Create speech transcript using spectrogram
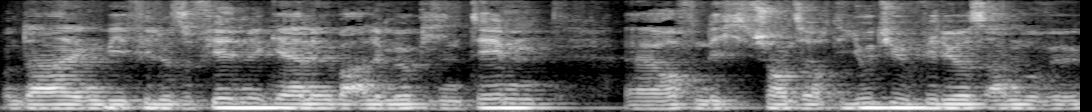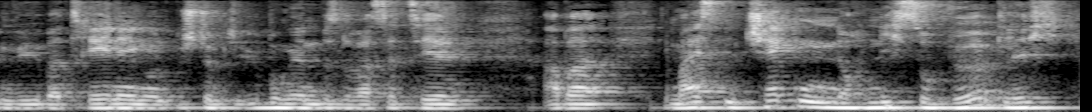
und da irgendwie philosophieren wir gerne über alle möglichen Themen. Äh, hoffentlich schauen sie auch die YouTube-Videos an, wo wir irgendwie über Training und bestimmte Übungen ein bisschen was erzählen. Aber die meisten checken noch nicht so wirklich,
